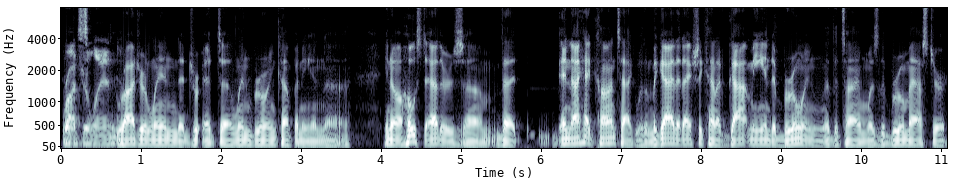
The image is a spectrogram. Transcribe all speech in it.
Roger and Lind. Roger Lind at, at uh, Lind Brewing Company, and uh, you know a host of others um, that. And I had contact with him. The guy that actually kind of got me into brewing at the time was the brewmaster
